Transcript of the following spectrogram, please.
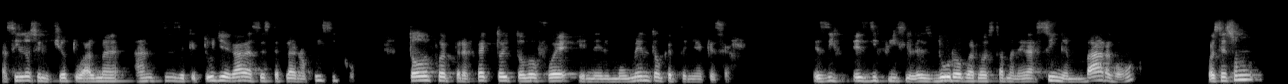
Así los eligió tu alma antes de que tú llegaras a este plano físico. Todo fue perfecto y todo fue en el momento que tenía que ser. Es, es difícil, es duro verlo de esta manera. Sin embargo, pues es un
